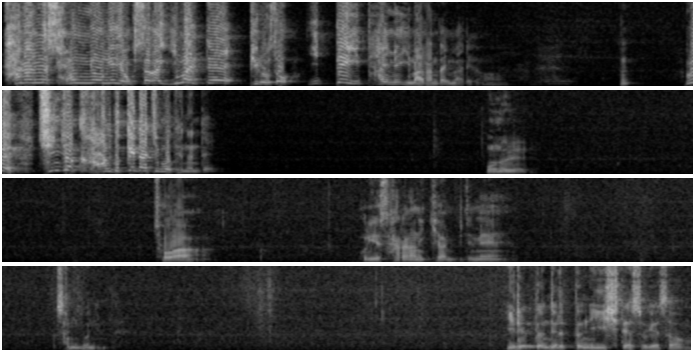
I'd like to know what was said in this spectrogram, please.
하나님의 성령의 역사가 임할 때 비로소 이때 이 타임에 이 말한다 이 말이에요. 응? 왜? 진작 가라고도 깨닫지 못했는데 오늘 저와 우리 사랑하는 귀한 믿음의 성도님들 이랬던 저랬던 이 시대 속에서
